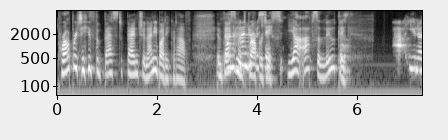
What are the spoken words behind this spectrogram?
Property is the best pension anybody could have. Investment 100%. properties yeah absolutely you know,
